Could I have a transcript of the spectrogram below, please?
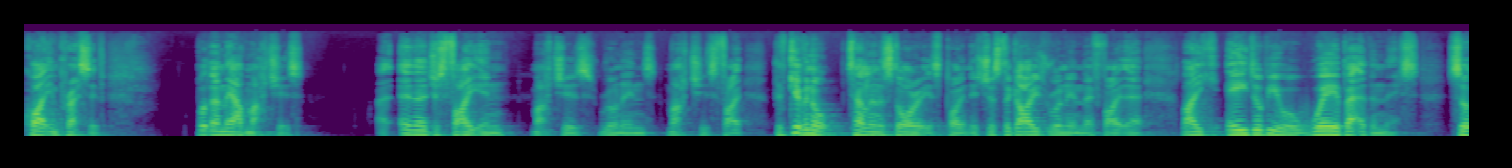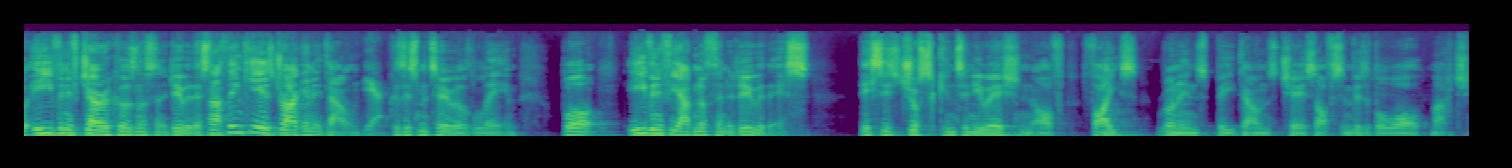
quite impressive. But then they have matches. And they're just fighting matches, run-ins, matches, fight. They've given up telling a story at this point. It's just the guys running, they fight there. Like AW are way better than this. So even if Jericho's nothing to do with this, and I think he is dragging it down Yeah. because this material's lame. But even if he had nothing to do with this, this is just a continuation of fights, run-ins, beatdowns, chase-offs, invisible wall match.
